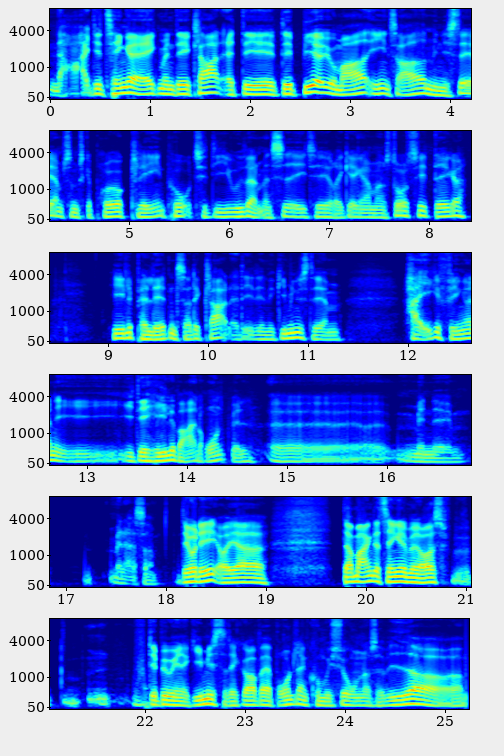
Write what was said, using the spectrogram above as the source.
Nej, det tænker jeg ikke, men det er klart, at det, det bliver jo meget ens eget ministerium, som skal prøve at klæde ind på til de udvalg, man sidder i til regeringen. Man stort set dækker hele paletten, så er det klart, at et energiministerium har ikke fingrene i, i det hele vejen rundt, vel. Øh, men, øh, men altså, det var det, og jeg, der er mange, der tænker, men også, det blev energiminister, det kan godt være Brundtland-kommissionen og så videre, og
